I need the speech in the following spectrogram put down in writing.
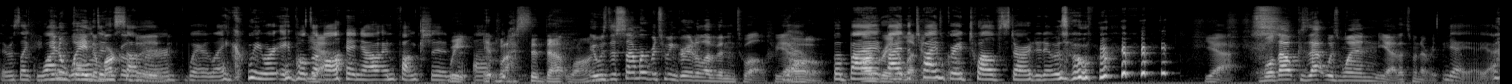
There was like one way, golden summer Hood- where like we were able to Yeah. all hang out and function. Wait, um, it lasted that long? It was the summer between grade eleven and twelve. Yeah, yeah. Oh. But by by the time 12. grade twelve started, it was over. yeah. Well, that because that was when yeah, that's when everything. yeah, yeah, yeah.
